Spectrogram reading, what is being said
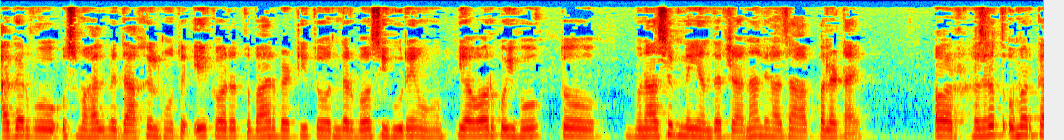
اگر وہ اس محل میں داخل ہوں تو ایک عورت تو باہر بیٹھی تو اندر بہت سی ہورے ہوں یا اور کوئی ہو تو مناسب نہیں اندر جانا، لہٰذا آپ پلٹ آئے۔ اور حضرت عمر کا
